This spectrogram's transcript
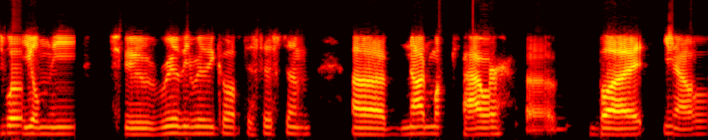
is what he'll need to really, really go up the system. Uh, not much power, uh, but you know,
